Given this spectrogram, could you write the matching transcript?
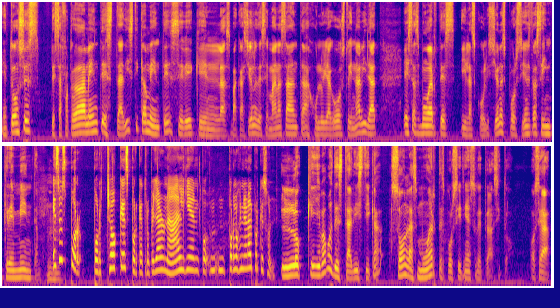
Entonces, desafortunadamente, estadísticamente, se ve que en las vacaciones de Semana Santa, julio y agosto y Navidad, estas muertes y las colisiones por siniestras se incrementan. Eso es por, por choques, porque atropellaron a alguien, por, mm, por, lo general, ¿por qué son? Lo que llevamos de estadística son las muertes por siniestro de tránsito. O sea,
